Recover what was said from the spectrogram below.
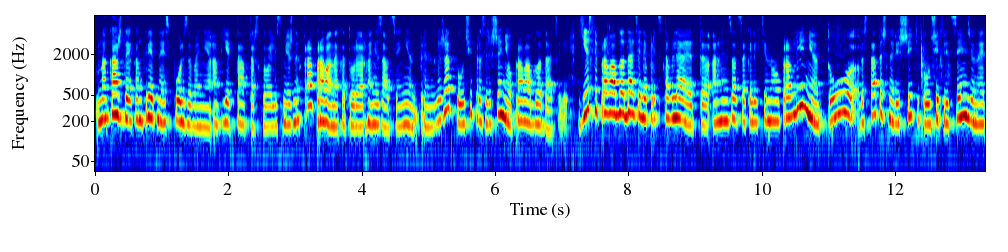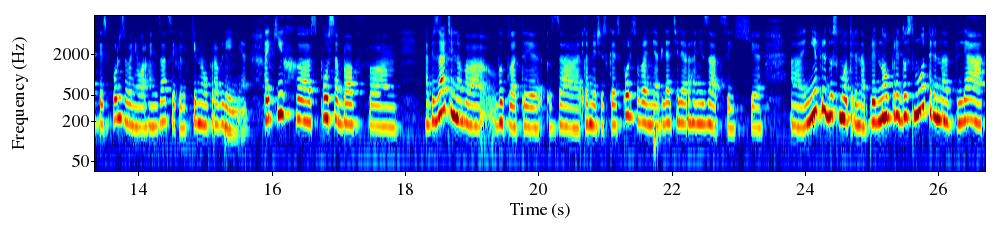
на каждое конкретное использование объекта авторского или смежных прав, права на которые организации не принадлежат, получить разрешение у правообладателей. Если правообладателя представляет организация коллективного управления, то достаточно решить и получить лицензию на это использование у организации коллективного управления. Таких э, способов э, обязательного выплаты за коммерческое использование для телеорганизаций э, не предусмотрено, пред- но предусмотрено для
